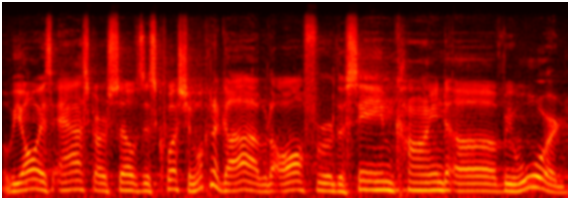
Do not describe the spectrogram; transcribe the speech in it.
we always ask ourselves this question what kind of God would offer the same kind of reward,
